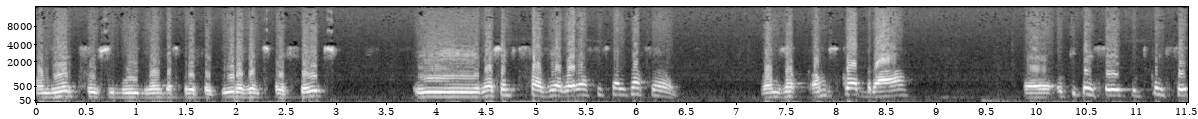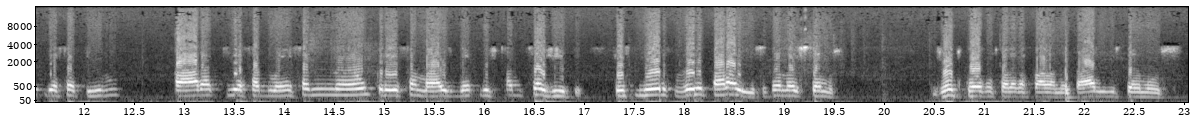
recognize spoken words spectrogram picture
É um dinheiro que foi distribuído entre as prefeituras, entre os prefeitos. E nós temos que fazer agora a fiscalização. Vamos, vamos cobrar é, o, que tem feito, o que tem feito de efetivo para que essa doença não cresça mais dentro do estado de Sergipe. Esse dinheiro veio para isso. Então nós estamos, junto com alguns colegas parlamentares, estamos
